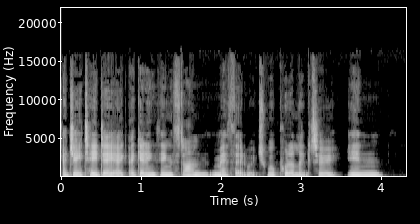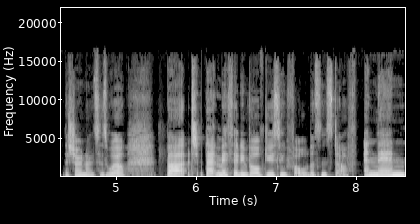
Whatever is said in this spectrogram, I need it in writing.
a GTD, a, a getting things done method, which we'll put a link to in the show notes as well. But that method involved using folders and stuff. And then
